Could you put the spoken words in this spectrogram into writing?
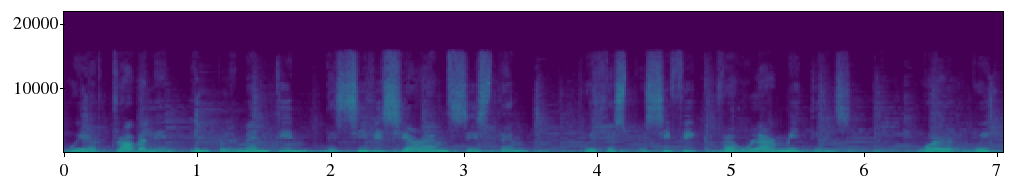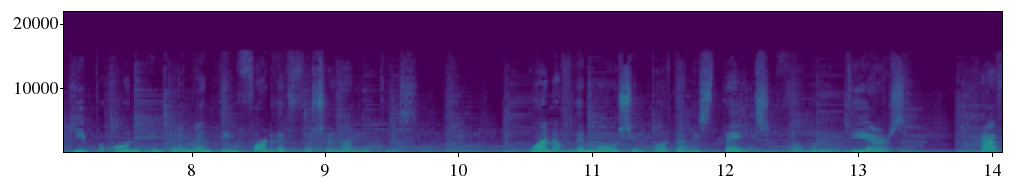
We are traveling implementing the CVCRM system with specific regular meetings where we keep on implementing further functionalities. One of the most important stages for volunteers have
